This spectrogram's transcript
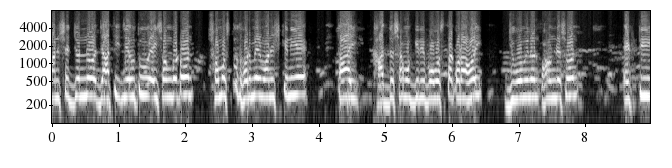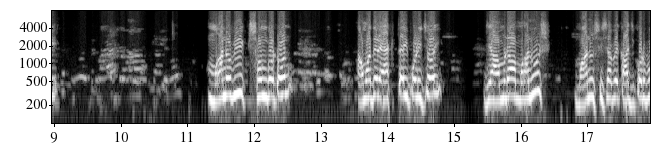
মানুষের জন্য জাতি যেহেতু এই সংগঠন সমস্ত ধর্মের মানুষকে নিয়ে, তাই খাদ্য সামগ্রীর ব্যবস্থা করা হয়। যুব মিলন ফাউন্ডেশন একটি মানবিক সংগঠন। আমাদের একটাই পরিচয় যে আমরা মানুষ মানুষ হিসাবে কাজ করব।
